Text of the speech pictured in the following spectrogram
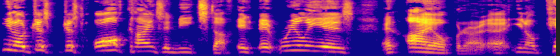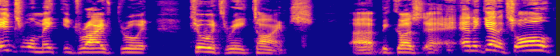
you know, just just all kinds of neat stuff. It it really is an eye opener. Uh, you know, kids will make you drive through it two or three times uh, because, and again, it's all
